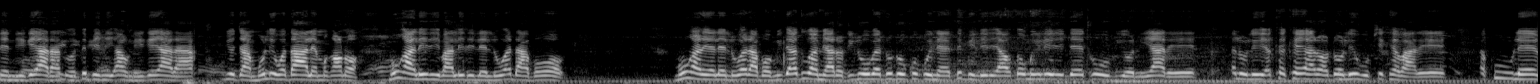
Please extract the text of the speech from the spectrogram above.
နဲ့နေခဲ့ရတာဆိုတစ်ပင်တွေအောက်နေခဲ့ရတာပြကြမိုးလေဝသကလည်းမကောင်းတော့မိုးကလေးတွေပါလေးတွေလည်းလိုအပ်တာပေါ့မိုးကလေးလည်းလိုအပ်တာပေါ့မိသားစုကများတော့ဒီလိုပဲတိုးတိုးကွတ်ကွတ်နဲ့တစ်ပင်လေးတွေအောက်သုံးပိန်းလေးတွေတဲထိုးပြီးတော့နေရတယ်အဲ့လိုလေးအခက်ခဲရတော့တော်လေးကိုဖြစ်ခဲ့ပါတယ်အခုလည်း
